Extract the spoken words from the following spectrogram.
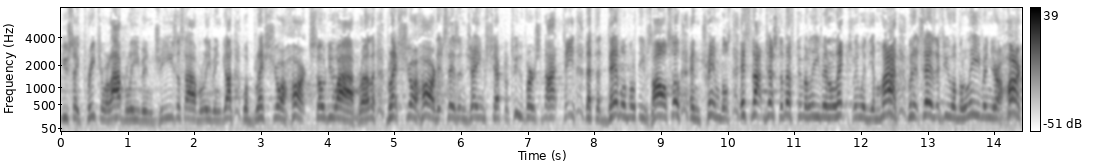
You say, Preacher, well, I believe in Jesus, I believe in God. Well, bless your heart. So do I, brother. Bless your heart. It says in James chapter 2, verse 19, that the devil believes also and trembles. It's not just enough to believe intellectually with your mind, but it says if you will believe in your heart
